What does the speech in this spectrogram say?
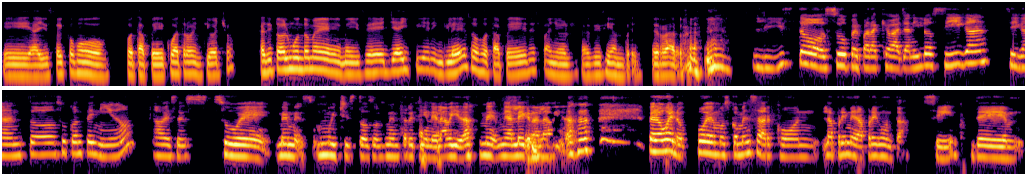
eh, ahí estoy como JP428. Casi todo el mundo me, me dice JP en inglés o JP en español, casi siempre, es raro. Listo, súper, para que vayan y lo sigan, sigan todo su contenido. A veces sube memes muy chistosos, me entretiene la vida, me, me alegra la vida. Pero bueno, podemos comenzar con la primera pregunta, ¿sí? De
